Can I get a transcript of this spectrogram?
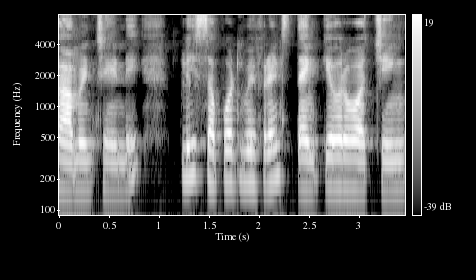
కామెంట్ చేయండి. ప్లీజ్ సపోర్ట్ మీ friends. Thank you for watching.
